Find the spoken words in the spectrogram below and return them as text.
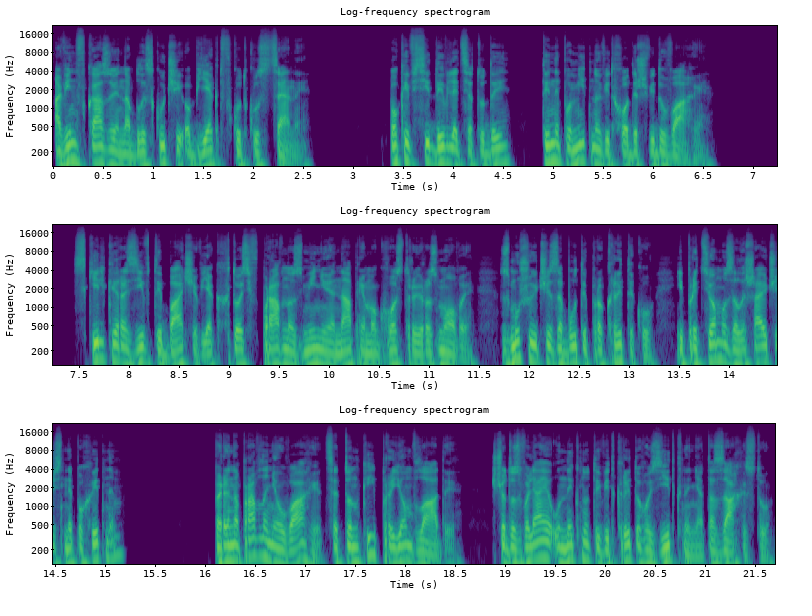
а він вказує на блискучий об'єкт в кутку сцени. Поки всі дивляться туди, ти непомітно відходиш від уваги. Скільки разів ти бачив, як хтось вправно змінює напрямок гострої розмови, змушуючи забути про критику і при цьому залишаючись непохитним? Перенаправлення уваги це тонкий прийом влади, що дозволяє уникнути відкритого зіткнення та захисту,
